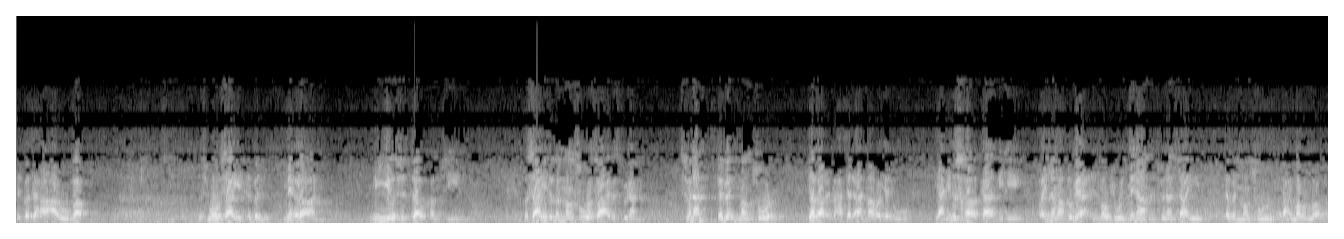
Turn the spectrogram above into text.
بالفتحة عروبة. اسمه سعيد بن مهران 156 وسعيد بن منصور صاحب السنن سنن ابن منصور. يظهر إنه حتى الآن ما وجدوا يعني نسخة كاملة وإنما طبع الموجود منها من سنن سعيد ابن منصور رحمه الله.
